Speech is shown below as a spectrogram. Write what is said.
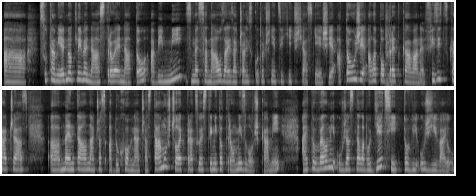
a sú tam jednotlivé nástroje na to, aby my sme sa naozaj začali skutočne cítiť šťastnejšie. A to už je ale popredkávané. Fyzická časť, mentálna časť a duchovná časť. Tam už človek pracuje s týmito tromi zložkami a je to veľmi úžasné, lebo deti to využívajú.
